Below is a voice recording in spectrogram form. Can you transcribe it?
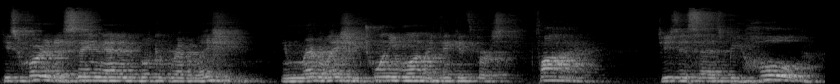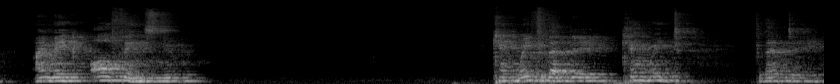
He's quoted as saying that in the book of Revelation. In Revelation 21, I think it's verse 5, Jesus says, Behold, I make all things new. Can't wait for that day. Can't wait for that day.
